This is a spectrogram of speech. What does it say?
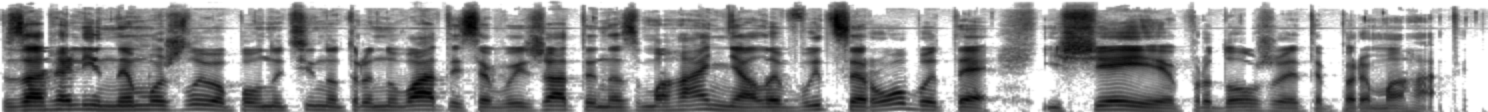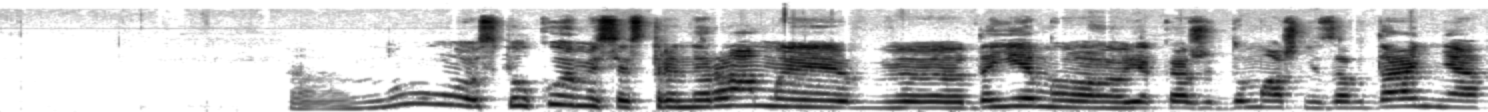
взагалі неможливо повноцінно тренуватися, виїжджати на змагання, але ви це робите і ще й продовжуєте перемагати. Е, Ну, спілкуємося з тренерами, даємо, як кажуть, домашні завдання.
